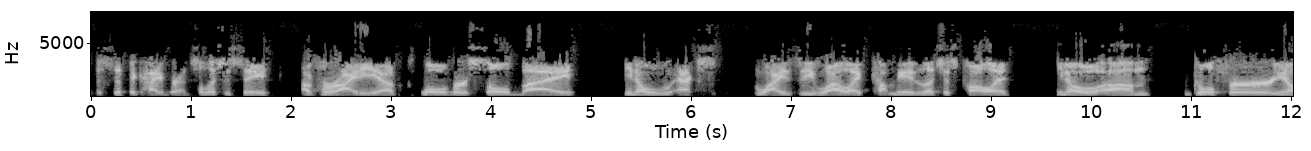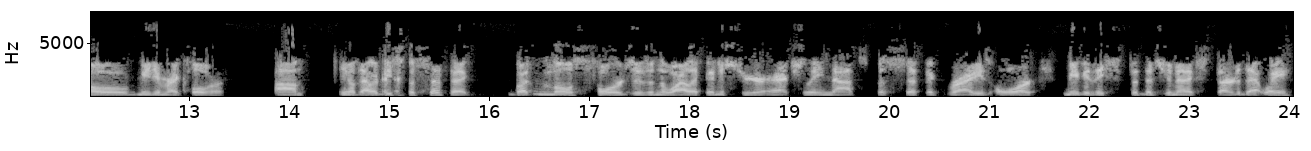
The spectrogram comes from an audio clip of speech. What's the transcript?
specific hybrid. So let's just say a variety of clover sold by, you know, X, Y, Z Wildlife Company, let's just call it, you know, um, gopher, you know, medium red clover. Um, you know, that would be specific, but most forages in the wildlife industry are actually not specific varieties or maybe they, the genetics started that way,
